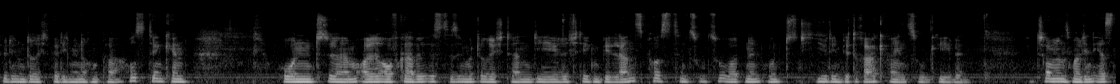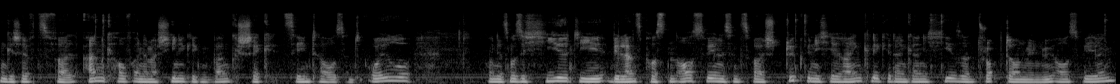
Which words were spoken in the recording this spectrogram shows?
Für den Unterricht werde ich mir noch ein paar ausdenken. Und ähm, eure Aufgabe ist es im Unterricht dann die richtigen Bilanzposten zuzuordnen und hier den Betrag einzugeben. Schauen wir uns mal den ersten Geschäftsfall an. Kauf einer Maschine gegen Bankscheck 10.000 Euro. Und jetzt muss ich hier die Bilanzposten auswählen. Es sind zwei Stück. Wenn ich hier reinklicke, dann kann ich hier so ein Dropdown-Menü auswählen.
